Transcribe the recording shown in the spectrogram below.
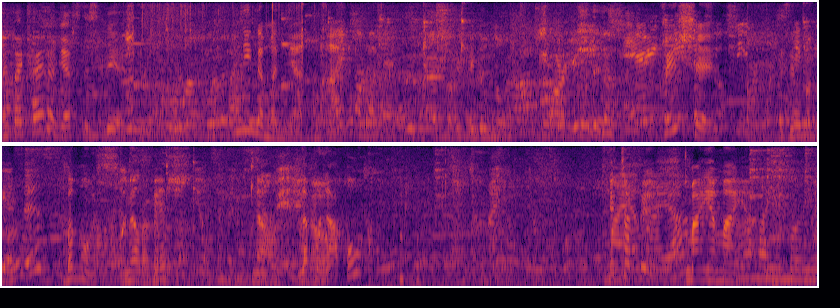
If I try to guess this dish, Hindi naman yan. I don't know. What is this? Fish eh. Is it Any bangus? guesses? Bangus. Milkfish? No. Lapu-lapu? It's a Maya fish. Maya? Maya Maya. Maya Maya.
